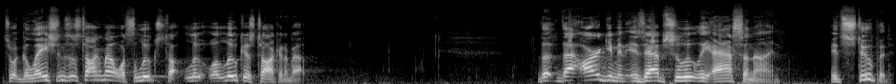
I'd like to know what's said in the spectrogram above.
It's what Galatians is talking about. What's Luke's ta- Luke, what Luke is talking about. The, that argument is absolutely asinine. It's stupid.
